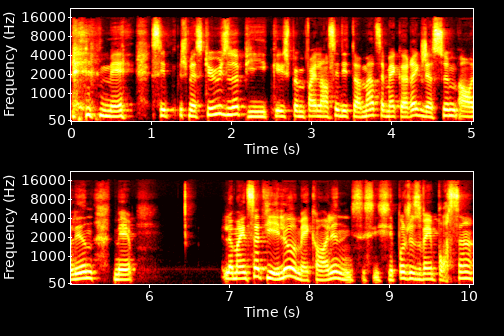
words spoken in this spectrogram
mais c'est, je m'excuse, là, puis je peux me faire lancer des tomates, c'est bien correct, j'assume en ligne, mais le mindset, il est là, mais Colin, c'est pas juste 20%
